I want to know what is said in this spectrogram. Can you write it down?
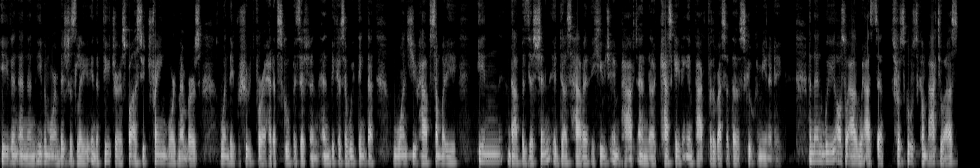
even and then even more ambitiously in the future is for us to train board members when they recruit for a head of school position. And because we think that once you have somebody in that position, it does have a, a huge impact and a cascading impact for the rest of the school community. And then we also add, we ask for schools to come back to us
